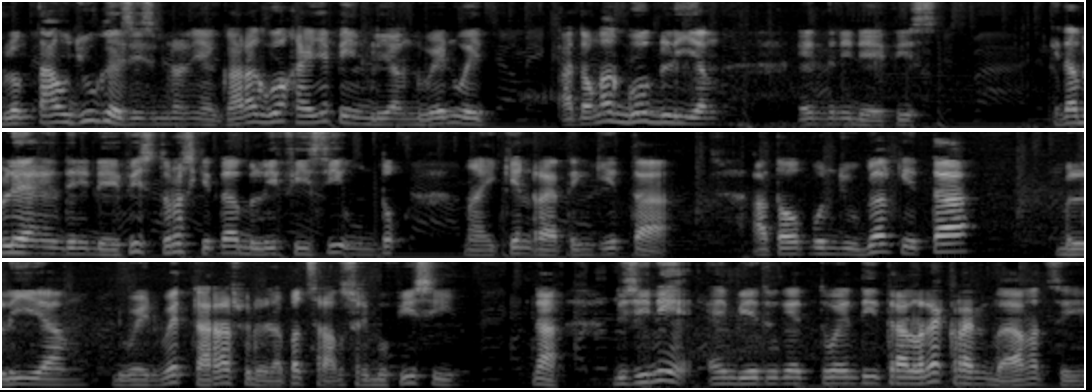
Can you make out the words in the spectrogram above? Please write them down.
belum tahu juga sih sebenarnya karena gue kayaknya pengen beli yang Dwayne Wade atau enggak gue beli yang Anthony Davis. Kita beli yang Anthony Davis terus kita beli visi untuk naikin rating kita ataupun juga kita beli yang Dwayne Wade karena sudah dapat 100.000 visi Nah, di sini NBA 2K20 trailernya keren banget sih.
